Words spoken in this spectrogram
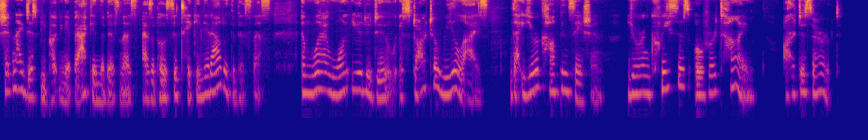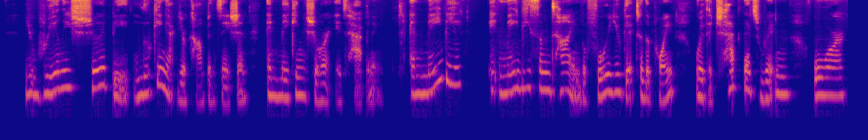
shouldn't I just be putting it back in the business as opposed to taking it out of the business? And what I want you to do is start to realize that your compensation, your increases over time are deserved. You really should be looking at your compensation and making sure it's happening. And maybe it may be some time before you get to the point where the check that's written or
